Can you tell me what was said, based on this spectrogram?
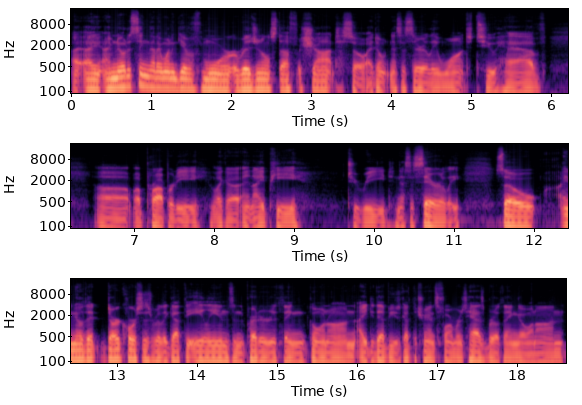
I, am noticing that I want to give more original stuff a shot, so I don't necessarily want to have uh, a property like a, an IP to read necessarily. So I know that Dark Horse has really got the Aliens and the Predator thing going on. IDW's got the Transformers Hasbro thing going on.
